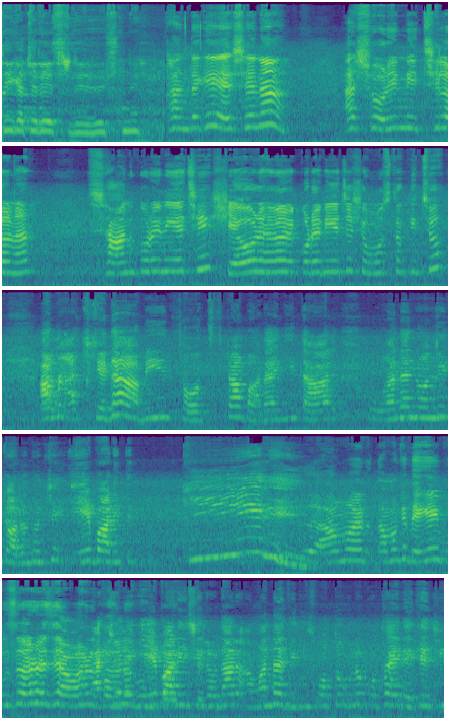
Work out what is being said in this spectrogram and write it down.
ঠিক আছে, রেস্ট রেস্ট নে। ওখান থেকে এসে না, আর শরীর নিচ্ছিল না। স্নান করে নিয়েছি সেও করে নিয়েছে সমস্ত কিছু। আমরা আজকে না আমি সসটা বানাইনি তার ওয়ান অ্যান্ড অনলি কারণ হচ্ছে এ বাড়িতে কি? আমার আমাকে দেখেই বুঝতে পারবে যে আমার এ বাড়ি ছিল না আর আমার না জিনিসপত্রগুলো কোথায় রেখেছি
